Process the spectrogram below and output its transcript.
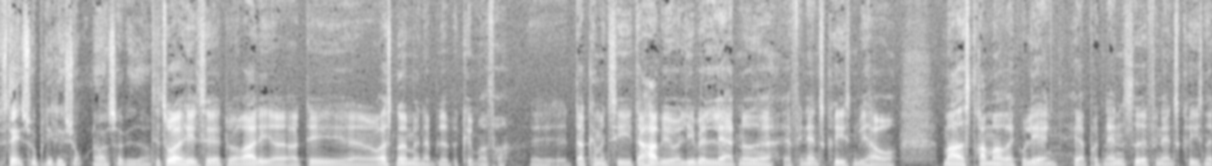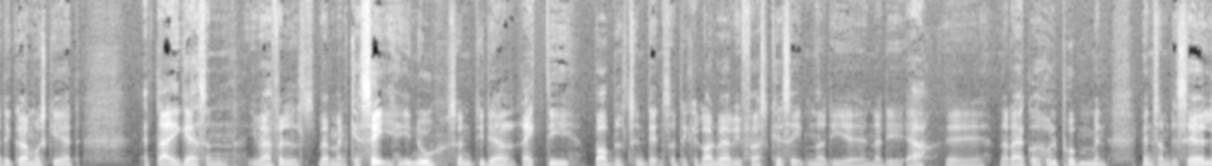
statsobligationer osv. Det tror jeg helt sikkert, du har ret i, og det er jo også noget, man er blevet bekymret for. Øh, der kan man sige, der har vi jo alligevel lært noget af finanskrisen. Vi har jo meget strammere regulering her på den anden side af finanskrisen, og det gør måske, at at der ikke er sådan, i hvert fald hvad man kan se endnu, sådan de der rigtige boble-tendenser. Det kan godt være, at vi først kan se dem, når de, øh, når de er, øh, når der er gået hul på dem, men, men som det ser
